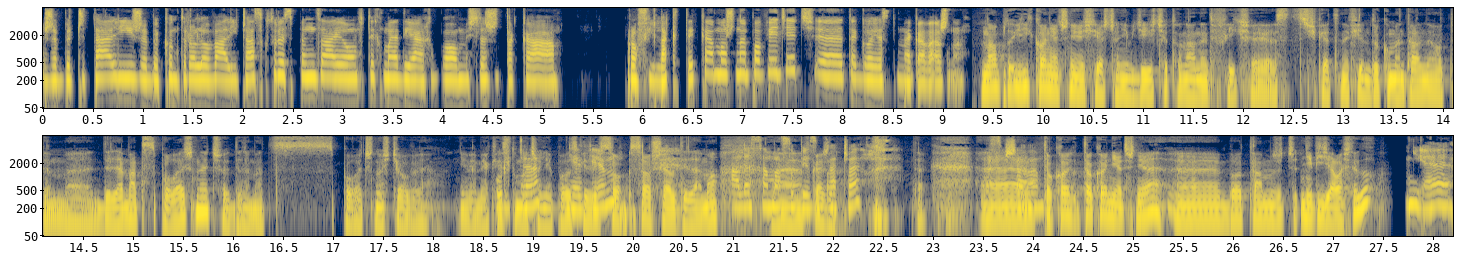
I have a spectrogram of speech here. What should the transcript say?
żeby czytali, żeby kontrolowali czas, który spędzają w tych mediach, bo myślę, że taka profilaktyka, można powiedzieć, e, tego jest mega ważna. No i koniecznie, jeśli jeszcze nie widzieliście, to na Netflixie jest świetny film dokumentalny o tym e, dylemat społeczny, czy dylemat społecznościowy. Nie wiem, jakie jest tłumaczenie polskie. So, social dilemma. Ale sama e, sobie każdym... zobaczę. Tak. To, to koniecznie, bo tam rzeczy... Nie widziałaś tego? Nie.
